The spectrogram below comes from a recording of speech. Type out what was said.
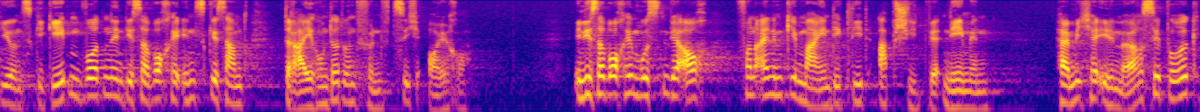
die uns gegeben wurden in dieser Woche insgesamt 350 Euro. In dieser Woche mussten wir auch von einem Gemeindeglied Abschied nehmen. Herr Michael Mörseburg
